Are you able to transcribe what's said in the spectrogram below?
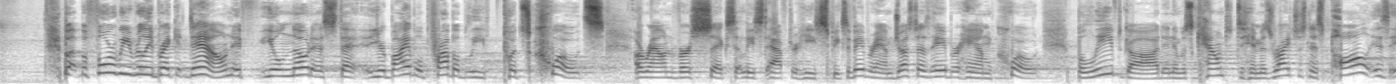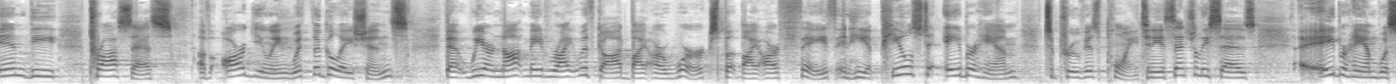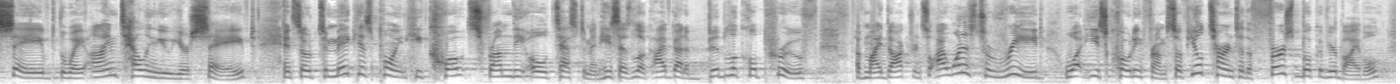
But before we really break it down, if you'll notice that your Bible probably puts quotes around verse 6, at least after he speaks of Abraham, just as Abraham, quote, believed God and it was counted to him as righteousness. Paul is in the process of arguing with the Galatians that we are not made right with God by our works, but by our faith, and he appeals to Abraham to prove his point. And he essentially says, Abraham was saved the way I'm telling you you're saved And so, to make his point, he quotes from the Old Testament. He says, Look, I've got a biblical proof of my doctrine. So, I want us to read what he's quoting from. So, if you'll turn to the first book of your Bible,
